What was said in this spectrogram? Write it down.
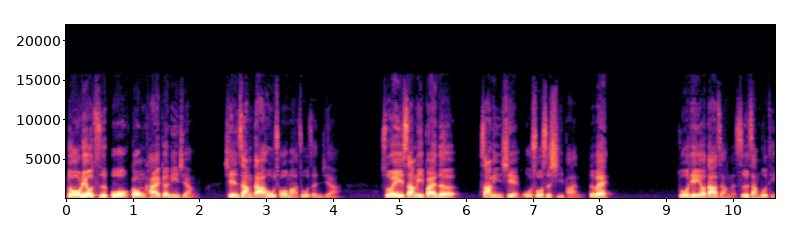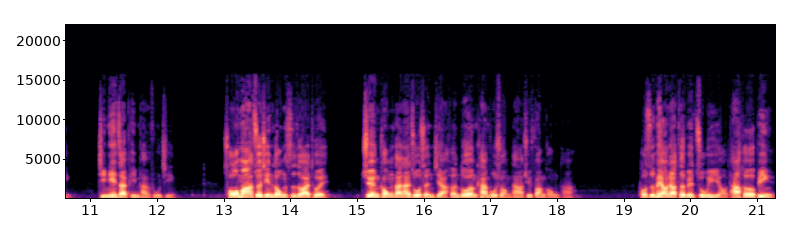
周六直播公开跟你讲，千张大户筹码做增加，所以上礼拜的。上影线，我说是洗盘，对不对？昨天又大涨了，是不是涨不停？今天在平盘附近，筹码最近融资都在退，券空单在做增加，很多人看不爽它，去放空它。投资朋友你要特别注意哦，它合并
